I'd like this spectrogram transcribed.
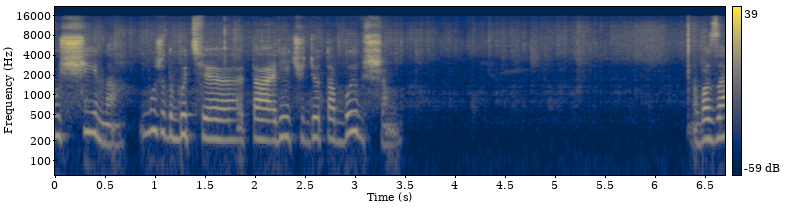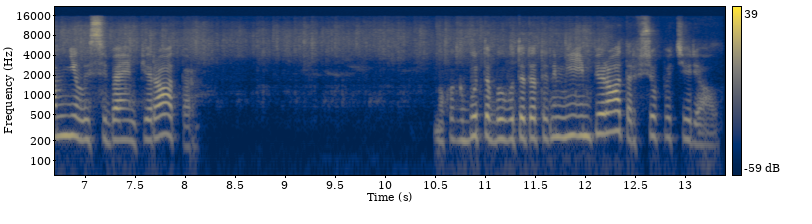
Мужчина. Может быть, э, это речь идет о бывшем. Возомнил из себя император. Но как будто бы вот этот император все потерял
